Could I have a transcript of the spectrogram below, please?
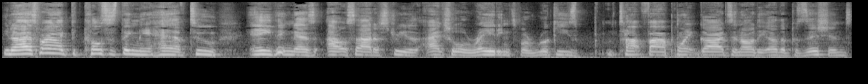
You know, that's probably like the closest thing they have to anything that's outside of street is actual ratings for rookies, top five point guards, and all the other positions.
